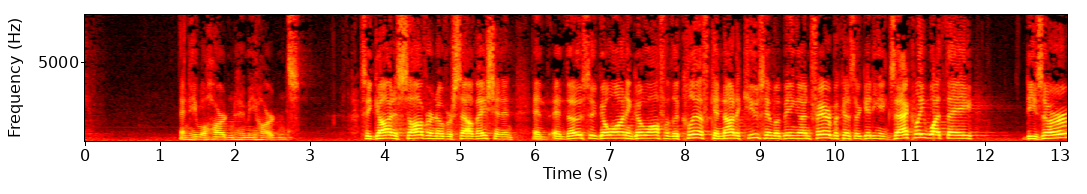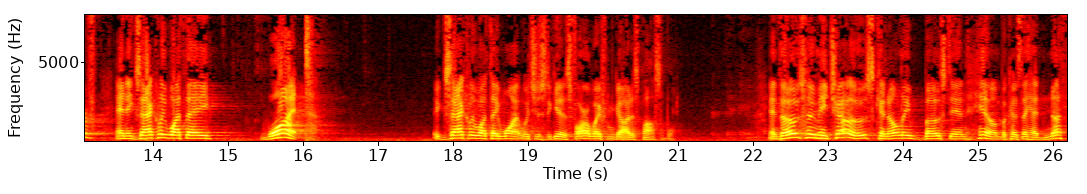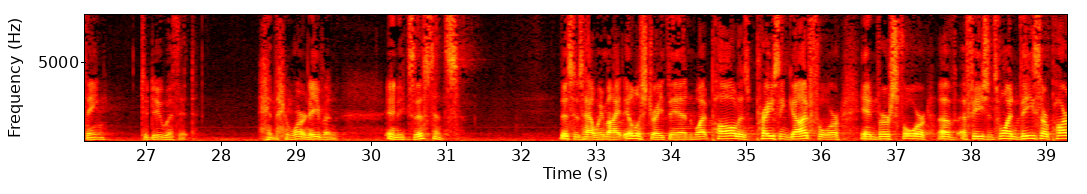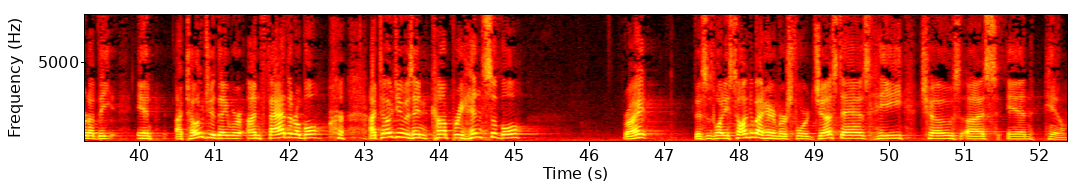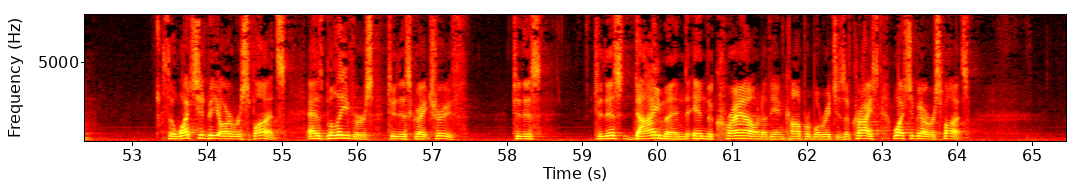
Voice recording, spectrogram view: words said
and he will harden whom he hardens. See, God is sovereign over salvation, and, and, and those who go on and go off of the cliff cannot accuse him of being unfair because they're getting exactly what they deserve and exactly what they want exactly what they want, which is to get as far away from God as possible. And those whom he chose can only boast in him because they had nothing to do with it. And they weren't even in existence. This is how we might illustrate then what Paul is praising God for in verse 4 of Ephesians 1. These are part of the in I told you they were unfathomable. I told you it was incomprehensible. Right? This is what he's talking about here in verse 4 just as he chose us in him. So, what should be our response as believers to this great truth? To this, to this diamond in the crown of the incomparable riches of Christ? What should be our response?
